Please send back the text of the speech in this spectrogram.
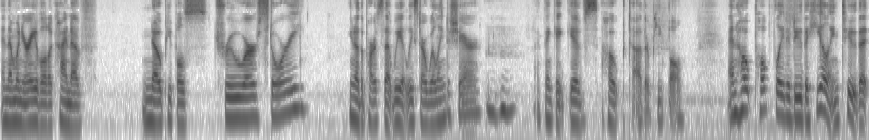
and then when you're able to kind of know people's truer story, you know, the parts that we at least are willing to share, mm-hmm. I think it gives hope to other people, and hope, hopefully, to do the healing too. That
